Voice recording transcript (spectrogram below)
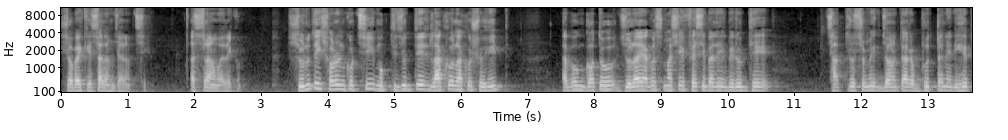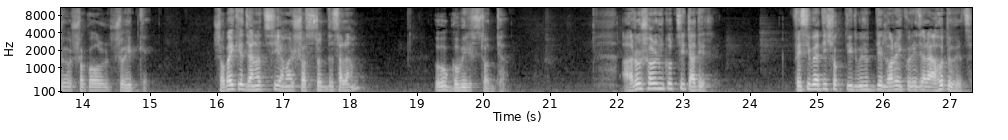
সবাইকে সালাম জানাচ্ছি। আসসালামু আলাইকুম। শুরুতেই স্মরণ করছি মুক্তিযুদ্ধের লাখো লাখো শহীদ এবং গত জুলাই, আগস্ট মাসে ফেসিবাদের বিরুদ্ধে ছাত্র শ্রমিক জনতার অভ্যুত্থানে নিহিত সকল শহীদকে। সবাইকে জানাচ্ছি আমার সশ্রদ্ধ সালাম। ও গভীর শ্রদ্ধা। আরও স্মরণ করছি তাদের ফেসিবাদী শক্তির বিরুদ্ধে লড়াই করে যারা আহত হয়েছে,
